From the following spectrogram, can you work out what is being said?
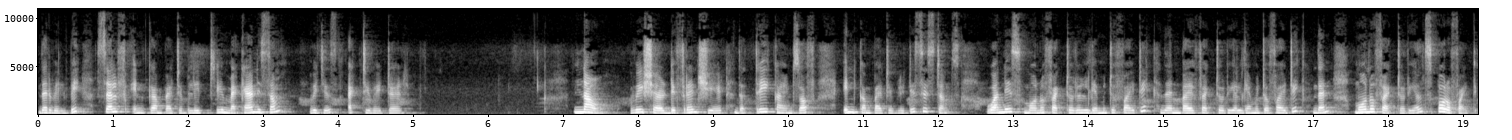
There will be self incompatibility mechanism which is activated. Now we shall differentiate the three kinds of incompatibility systems. One is monofactorial gametophytic, then bifactorial gametophytic, then monofactorial sporophytic.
